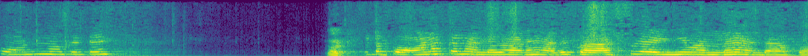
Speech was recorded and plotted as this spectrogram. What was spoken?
ഫോൺ നോക്കട്ടെ? ഫോണൊക്കെ നല്ലതാണ്. അത് ക്ലാസ് കഴിഞ്ഞ് വന്ന് എന്താ അപ്പൊ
